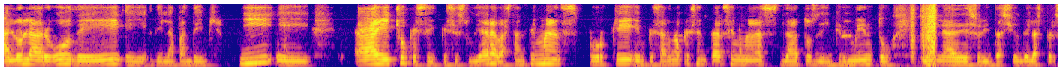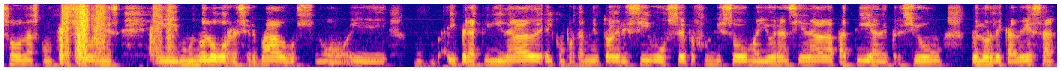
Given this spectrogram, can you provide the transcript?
a lo largo de, eh, la pandemia. Y eh, ha hecho que se, que se estudiara bastante más porque empezaron a presentarse más datos de incremento en la desorientación de las personas, confusiones, eh, monólogos reservados, ¿no? Hiperactividad, el comportamiento agresivo se profundizó, mayor ansiedad, apatía, depresión, dolor de cabeza,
